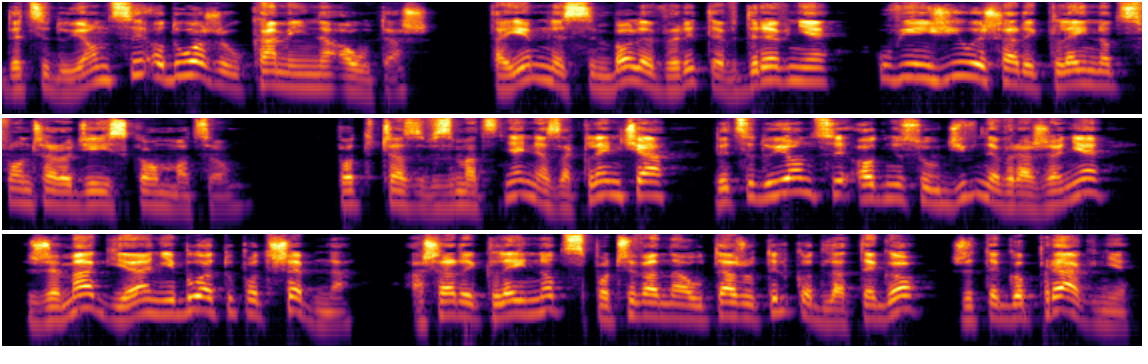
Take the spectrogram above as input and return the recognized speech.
Decydujący odłożył kamień na ołtarz. Tajemne symbole wyryte w drewnie uwięziły szary klejnot swą czarodziejską mocą. Podczas wzmacniania zaklęcia decydujący odniósł dziwne wrażenie, że magia nie była tu potrzebna, a szary klejnot spoczywa na ołtarzu tylko dlatego, że tego pragnie,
